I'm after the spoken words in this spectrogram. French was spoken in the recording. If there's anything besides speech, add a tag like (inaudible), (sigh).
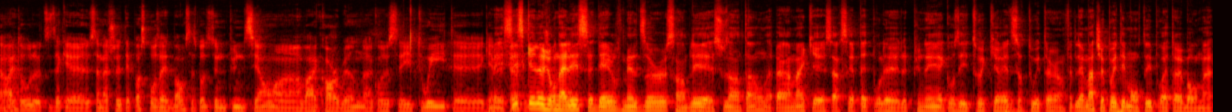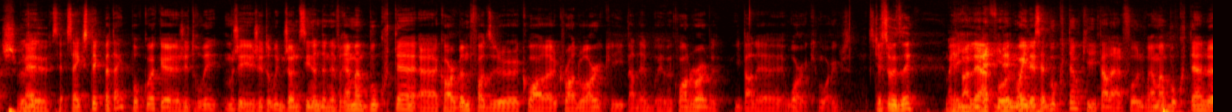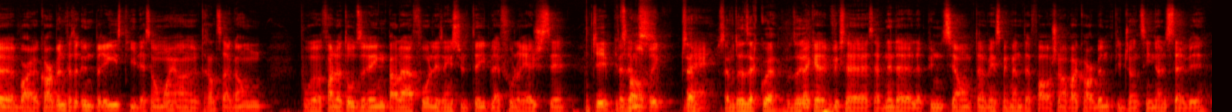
euh, tantôt, là, tu disais que ce match-là n'était pas supposé être bon, c'était supposé être une punition envers Corbin à cause de ses tweets euh, Mais c'est ce que le journaliste Dave Meltzer semblait sous-entendre. Apparemment que ça serait peut-être pour le, le punir à cause des trucs qu'il aurait dit sur Twitter. En fait, le match n'a pas été monté pour être un bon match. Mais dire- ça, ça explique peut-être pourquoi que j'ai trouvé. Moi, j'ai trouvé que John Cena donnait vraiment beaucoup de temps à Corbin pour faire du euh, quad, crowd work. Il parlait euh, quad word. Il parlait work, work. Qu'est-ce que tu veux dire? Ben, Ben, il parlait à la foule. il- ouais, il laissait beaucoup de temps qu'il parle à la foule. Vraiment beaucoup de temps. Bar- Corbin faisait une prise, puis il laissait au moins en 30 secondes pour euh, faire le tour du ring, parler à la foule, les insulter, puis la foule réagissait. Ok, puis tu penses. Ça, Ben, ça voudrait dire quoi? Je veux dire. ben, que- vu que ça, ça venait de la, la punition, Vince McMahon était fâché envers Corbin, puis John Cena le savait.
